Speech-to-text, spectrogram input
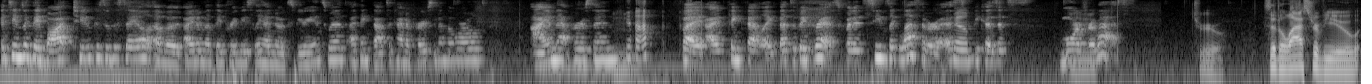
It seems like they bought two because of the sale of an item that they previously had no experience with. I think that's the kind of person in the world. I am that person. Mm-hmm. yeah. But I think that like that's a big risk, but it seems like less of a risk Yeah. because it's more for less. True. So the last review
